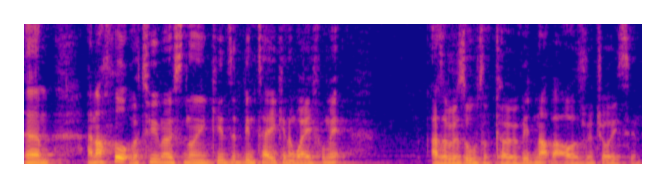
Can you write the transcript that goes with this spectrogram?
Um, and I thought the two most annoying kids had been taken away from it as a result of COVID. Not that I was rejoicing.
